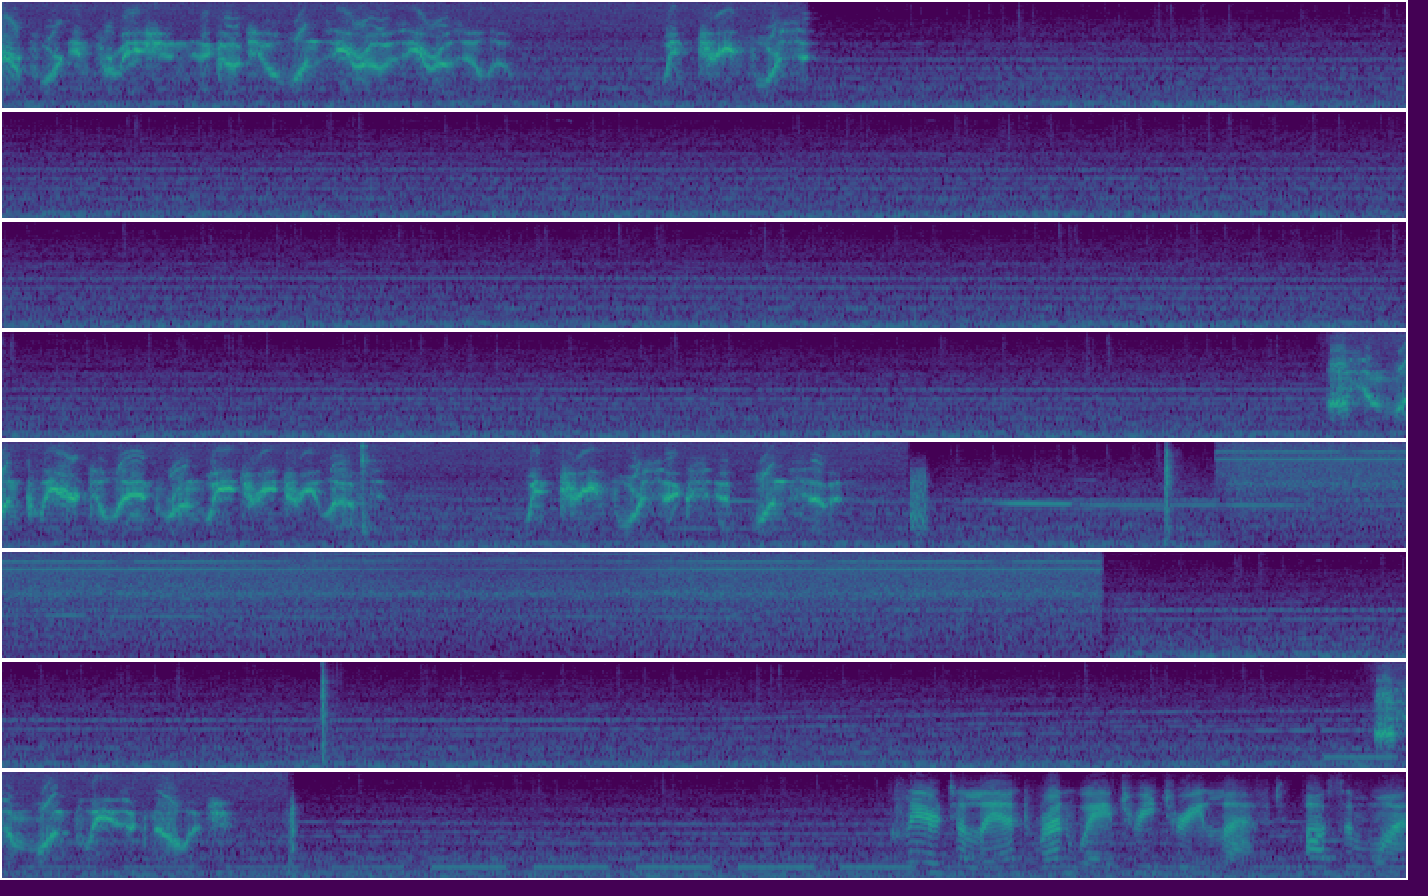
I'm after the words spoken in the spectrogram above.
airport information. Echo 2100 Zulu. Wind tree 46. Awesome 1 cleared to land runway tree tree left. Wind tree 46 at 17. Awesome 1 please acknowledge. Clear to land runway tree tree left. Awesome 1.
